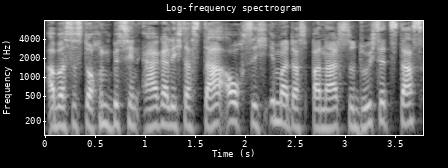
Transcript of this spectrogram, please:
aber es ist doch ein bisschen ärgerlich, dass da auch sich immer das Banalste durchsetzt, das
